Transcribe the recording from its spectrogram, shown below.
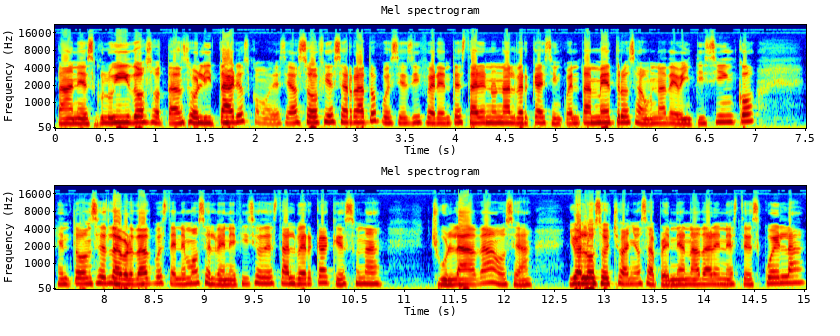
tan excluidos o tan solitarios, como decía Sofía hace rato, pues sí es diferente estar en una alberca de 50 metros a una de 25. Entonces, la verdad, pues tenemos el beneficio de esta alberca, que es una chulada. O sea, yo a los ocho años aprendí a nadar en esta escuela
